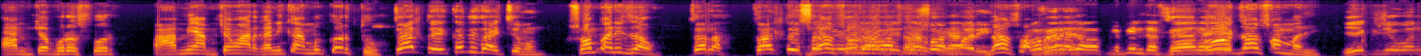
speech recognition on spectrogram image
आमच्या परस्पर. आम्ही आमच्या मार्गाने कामं करतो. चालतंय कधी जायचं मग? सोमवारी जाऊ. चला चालतंय जाऊ सोमवारी, जाऊ जाऊ. सोमवारी. जाऊ सोमवारी. सोमवारी जाऊ आपलं बिनधास्त. हो जाऊ सोमवारी. एक जेवण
